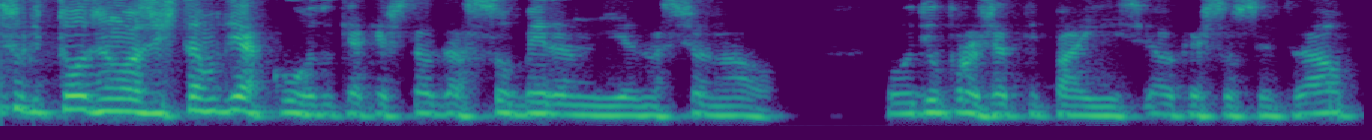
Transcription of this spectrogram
Penso que todos nós estamos de acordo que a questão da soberania nacional ou de um projeto de país é a questão central,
